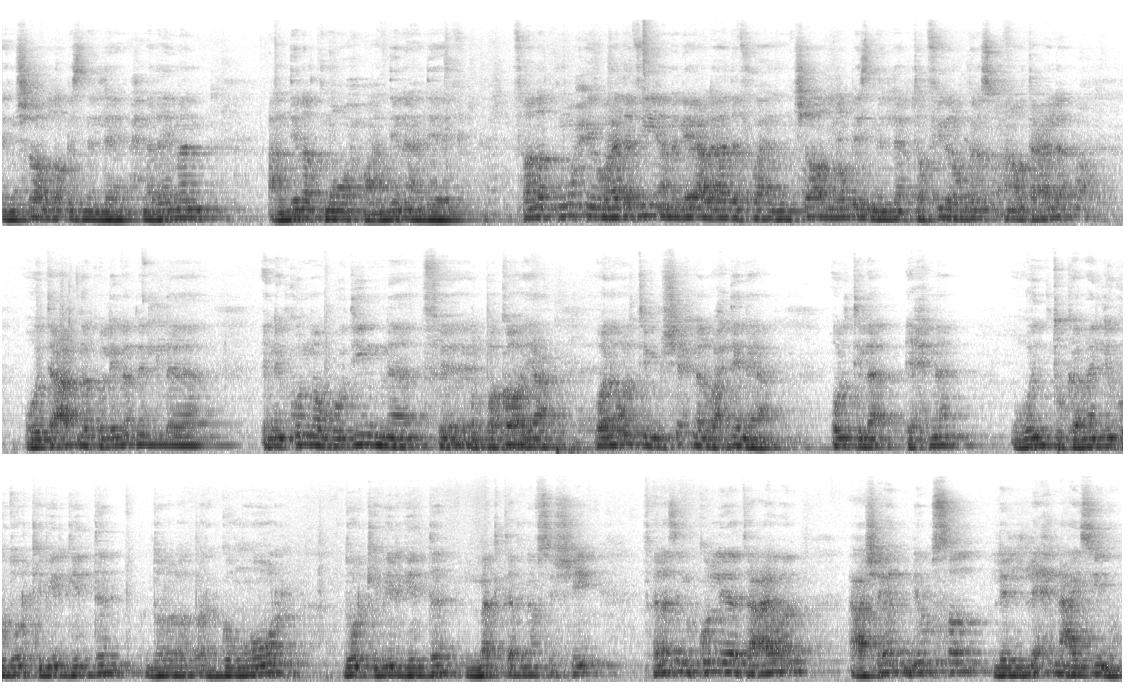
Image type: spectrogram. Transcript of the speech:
إن شاء الله بإذن الله إحنا دايما عندنا طموح وعندنا أهداف. فانا طموحي وهدفي أنا جاي على هدف واحد. إن شاء الله بإذن الله بتوفيق ربنا سبحانه وتعالى. وتعبنا كلنا إن نكون موجودين في البقاء يعني. وأنا قلت مش إحنا لوحدنا يعني. قلت لأ إحنا وأنتوا كمان ليكوا دور كبير جدا. دور الأكبر الجمهور دور كبير جدا. المكتب نفس الشيء. فلازم الكل يتعاون عشان نوصل للي إحنا عايزينه.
